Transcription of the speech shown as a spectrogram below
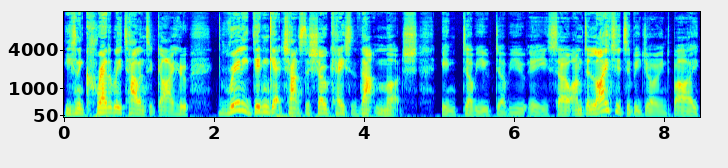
he's an incredibly talented guy who really didn't get a chance to showcase that much in WWE. So I'm delighted to be joined by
